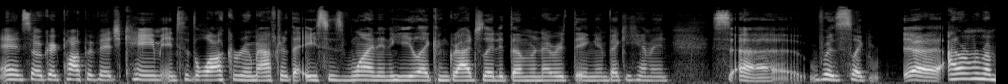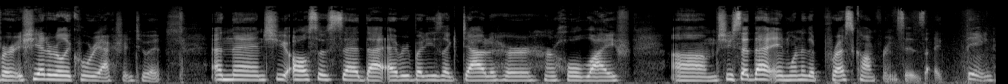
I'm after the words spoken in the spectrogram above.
And so Gregg Popovich came into the locker room after the Aces won and he like congratulated them and everything. And Becky Hammon uh, was like, uh, I don't remember, she had a really cool reaction to it. And then she also said that everybody's like doubted her her whole life um, she said that in one of the press conferences, I think.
